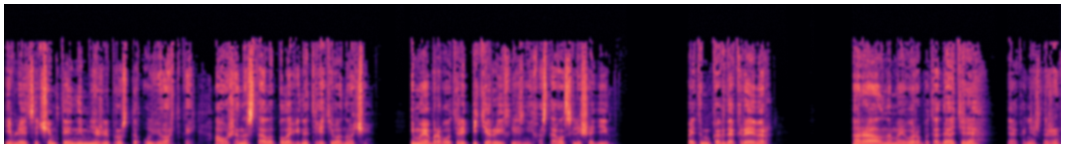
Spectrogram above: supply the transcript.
является чем-то иным, нежели просто уверткой, а уже настала половина третьего ночи, и мы обработали пятерых из них, оставался лишь один. Поэтому, когда Кремер орал на моего работодателя, я, конечно же,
